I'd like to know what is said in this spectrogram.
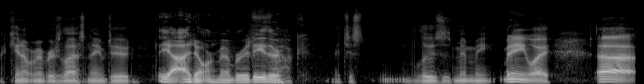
I cannot remember his last name, dude. Yeah, I don't remember it either. Fuck. It just loses me. But anyway, uh,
